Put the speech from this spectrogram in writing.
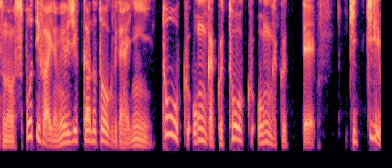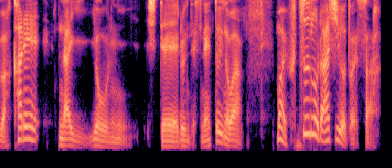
その Spotify の Music Talk みたいに、トーク音楽、トーク音楽ってきっちり分かれないようにしてるんですね。というのは、まあ普通のラジオとさ、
